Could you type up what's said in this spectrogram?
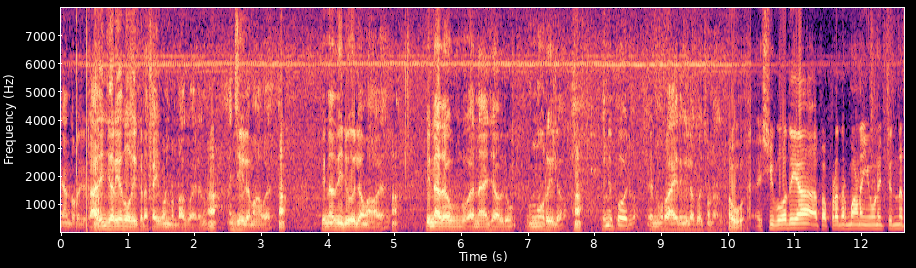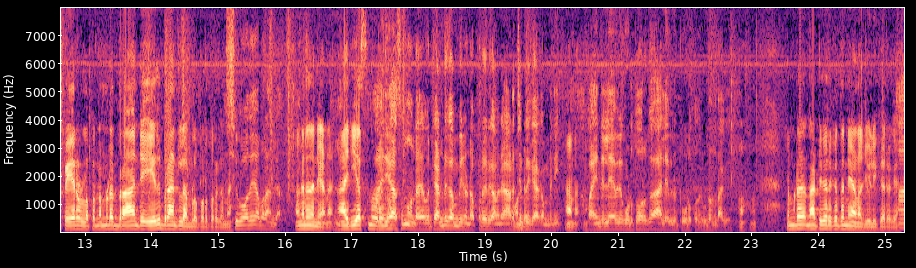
ഞാൻ തുടങ്ങിയിട്ട്. ആദ്യം ചെറിയ തോതിൽ തോതിക്കട കൈകൊണ്ടുണ്ടാക്കുമായിരുന്നു അഞ്ച് കിലോ മാവ് പിന്നെ അത് ഇരുപത് കിലോ മാവ് പിന്നെ അത് എന്നാ വെച്ചാൽ ഒരു മുന്നൂറ് കിലോ പിന്നെ ഇപ്പോൾ ഒരു എണ്ണൂറായിരം കിലോ ഒക്കെ ശിവോദയ പപ്പട നിർമ്മാണ യൂണിറ്റ് എന്ന് പേരുള്ളപ്പോൾ നമ്മുടെ ബ്രാൻഡ് ഏത് ബ്രാൻഡിലാണ് നമ്മൾ പുറത്തിറക്കുന്നത്? ശിവോദയ ബ്രാൻഡാണ് അങ്ങനെ തന്നെയാണ്. ആര്യാസ് എന്ന് പറയുന്നത്? ആര്യാസ് എന്നുണ്ട് ഒരു രണ്ട് കമ്പനി ഉണ്ട് അപ്പുറം ഒരു കമ്പനി അടച്ചിട്ടിരിക്കുക കമ്പനി. ആണ്. അപ്പോൾ അതിന്റെ ലെവൽ കൊടുത്തവർക്ക് ആ ലെവലിട്ട് കൊടുക്കുന്നു ഇവിടെ ഉണ്ടാക്കി. നമ്മുടെ നാട്ടുകാരൊക്കെ തന്നെയാണോ ജോലിക്കാരൊക്കെ? ആ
